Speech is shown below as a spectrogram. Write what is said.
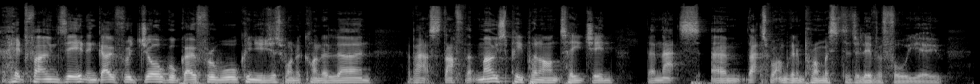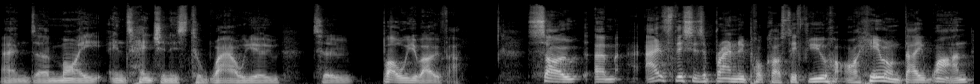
headphones in and go for a jog or go for a walk and you just want to kind of learn about stuff that most people aren't teaching, then that's um, that's what I'm going to promise to deliver for you. And uh, my intention is to wow you, to bowl you over. So, um, as this is a brand new podcast, if you are here on day one,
